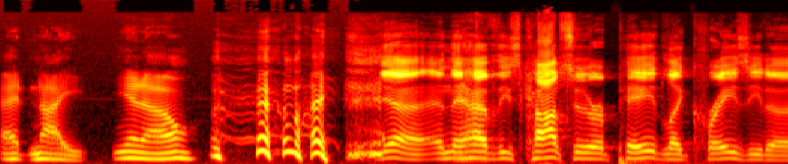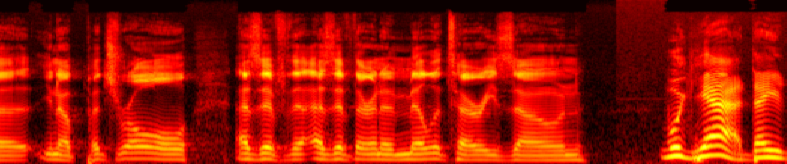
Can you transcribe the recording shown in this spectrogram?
at night. You know, like Yeah, and they have these cops who are paid like crazy to you know patrol as if the, as if they're in a military zone. Well, yeah, they.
